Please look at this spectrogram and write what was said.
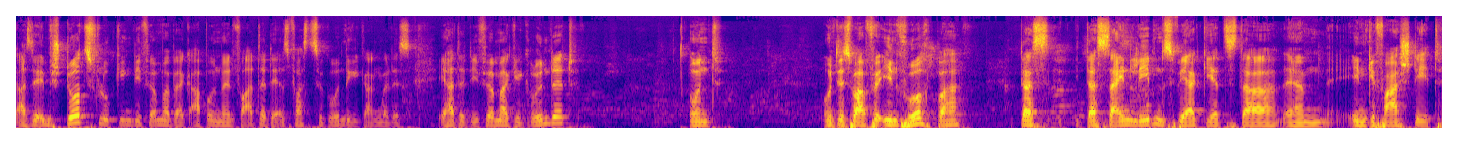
also im Sturzflug ging die Firma bergab und mein Vater, der ist fast zugrunde gegangen, weil das, er hatte die Firma gegründet und, und es war für ihn furchtbar, dass, dass sein Lebenswerk jetzt da ähm, in Gefahr steht.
